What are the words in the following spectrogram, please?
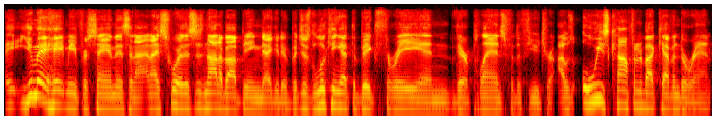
You may hate me for saying this, and I, and I swear this is not about being negative, but just looking at the big three and their plans for the future. I was always confident about Kevin Durant.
